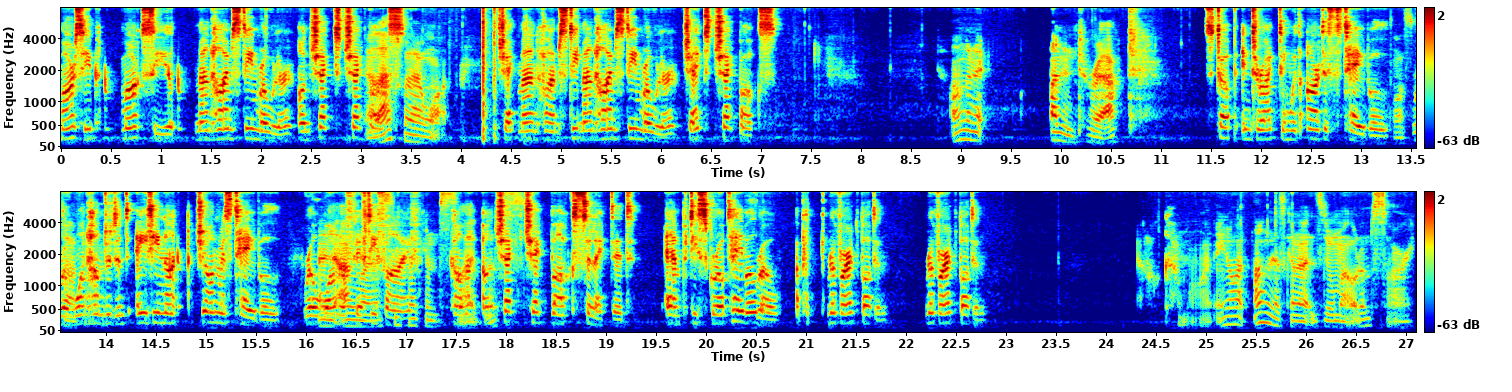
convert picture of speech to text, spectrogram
Marcy. Mark Seal. Mannheim Steamroller. Unchecked Now that's checkbox. what I want. Check Mannheim Steam. Mannheim Steamroller. Checked checkbox. I'm gonna uninteract. Stop interacting with artists table. Row 189. Genres table. Row And 1 of I'm gonna see if I 55. Comment unchecked checkbox selected. Empty scroll table row. Revert button. Revert button. Oh come on. You know what? I'm just gonna zoom out. I'm sorry.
